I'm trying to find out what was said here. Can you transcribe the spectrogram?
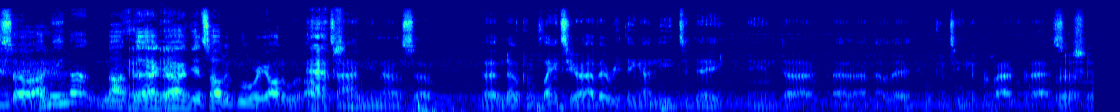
So I mean, not not Yeah, bad. yeah. God gets all the glory all the all the time, you know. So uh, no complaints here. I have everything I need today, and uh, I, I know that He'll continue to provide for that. So. Real shit.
